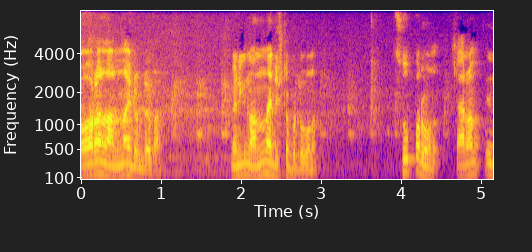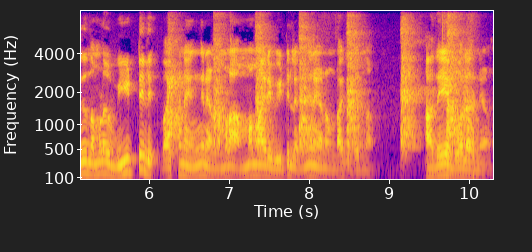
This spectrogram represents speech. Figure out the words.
ഓവറോൾ നന്നായിട്ടുണ്ട് കേട്ടോ. എനിക്ക് നന്നായിട്ട് ഇഷ്ടപ്പെട്ടു ഊണ്. സൂപ്പർ ഊണ്. കാരണം ഇത് നമ്മൾ വീട്ടിൽ വയ്ക്കണ എങ്ങനെയാണ്? നമ്മളെ അമ്മമാർ വീട്ടിൽ എങ്ങനെയാണ് ഉണ്ടാക്കി തരുന്നത്? അതേപോലെ തന്നെയാണ്.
